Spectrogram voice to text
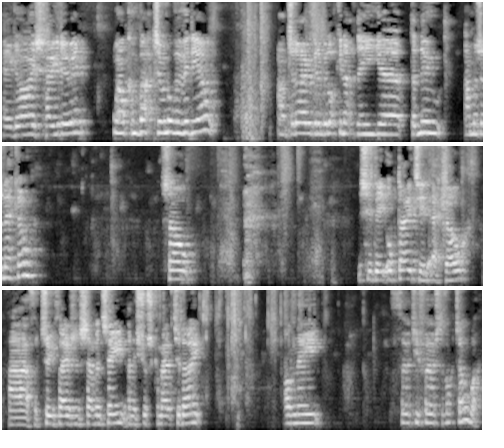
Hey guys, how you doing? Welcome back to another video. And today we're going to be looking at the uh, the new Amazon Echo. So this is the updated Echo uh, for 2017, and it's just come out today on the 31st of October.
